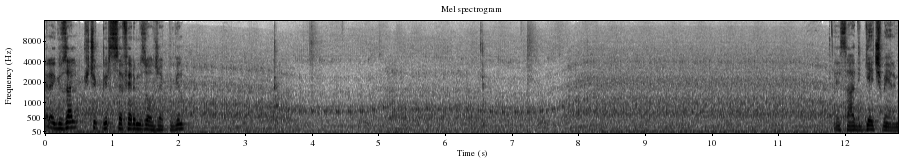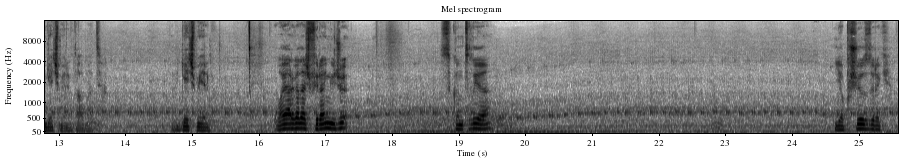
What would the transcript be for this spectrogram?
Böyle güzel küçük bir seferimiz olacak bugün. Neyse hadi geçmeyelim geçmeyelim tamam hadi. Hadi geçmeyelim. Vay arkadaş fren gücü sıkıntılı ya. Yapışıyoruz direkt.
